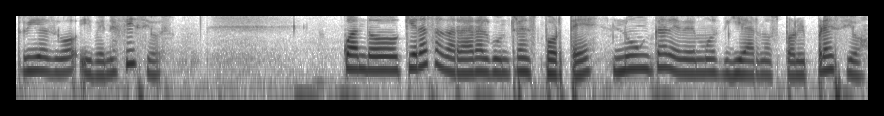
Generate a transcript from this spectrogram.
riesgo y beneficios. Cuando quieras agarrar algún transporte, nunca debemos guiarnos por el precio,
